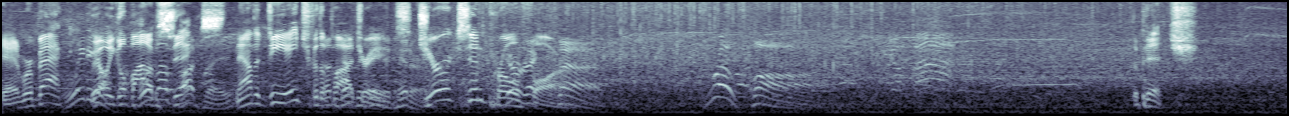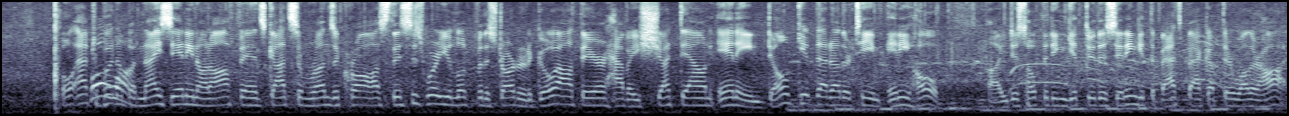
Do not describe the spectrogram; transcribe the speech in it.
And we're back. Leading Well, we go bottom six. Padres, Now the DH for the, Padres, Jurickson Profar. Profar. The pitch. Well, after Ball putting up a nice inning on offense, got some runs across, this is where you look for the starter to go out there, have a shutdown inning. Don't give that other team any hope. Uh, you just hope that he can get through this inning, get the bats back up there while they're hot.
